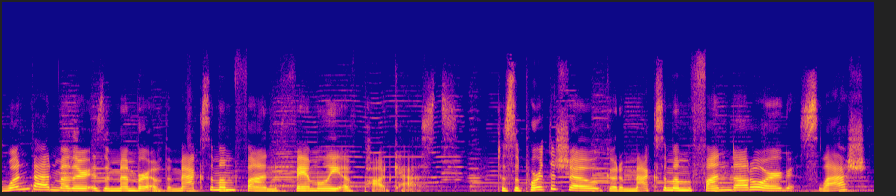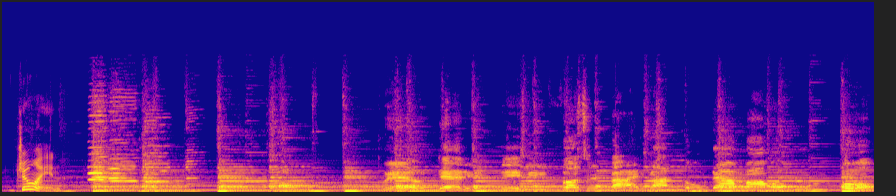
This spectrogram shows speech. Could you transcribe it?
One Bad Mother is a member of the Maximum Fun family of podcasts. To support the show, go to MaximumFun.org slash join. Well, daddy, baby, fussing fight, got low down mama blues. Oh,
